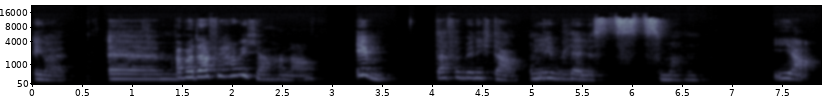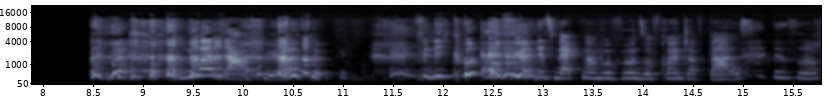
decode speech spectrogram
Egal. Ähm, aber dafür habe ich ja Hannah. Eben. Dafür bin ich da, um Eben. die Playlists zu machen. Ja. Nur dafür. Finde ich gut. Wofür. Jetzt merkt man, wofür unsere Freundschaft da ist. Ist so.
